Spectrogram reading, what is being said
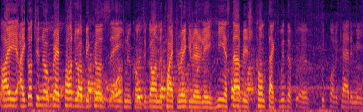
I, I got to know Great Padua because uh, he come to Ghana quite regularly. He established contact with the uh, football academy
